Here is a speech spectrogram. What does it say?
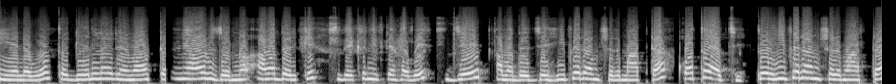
নিয়ে নেব। তো গের লাইনের মাপটা নেওয়ার জন্য আমাদেরকে দেখে নিতে হবে যে আমাদের যে হিপের অংশের মাপটা কত আছে। তো হিপের অংশের মাপটা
